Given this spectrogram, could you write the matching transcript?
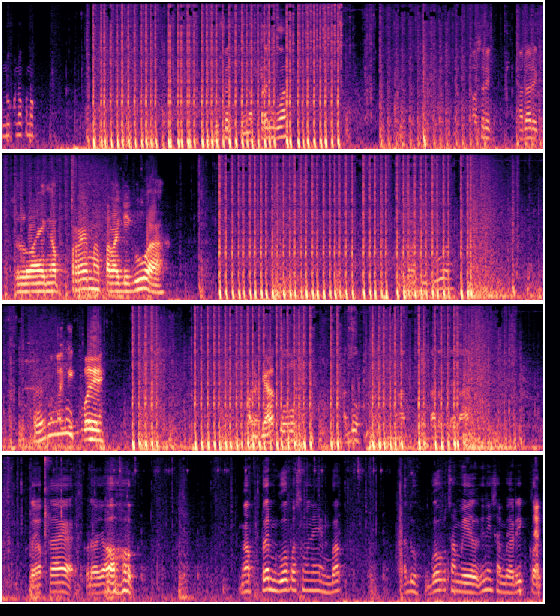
Kenok, kenok, kenok. Buset, ngeprint gua. Mas Rik, ada Rik. Lu aja ngeprem apalagi gua. Apalagi gua. Eh, Lagi gue. Apalagi aku. Aduh, mati taruh dia kan. Kroyok kek, kroyok. Ngeprint gua pas menembak. Aduh, gua sambil ini sambil record.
